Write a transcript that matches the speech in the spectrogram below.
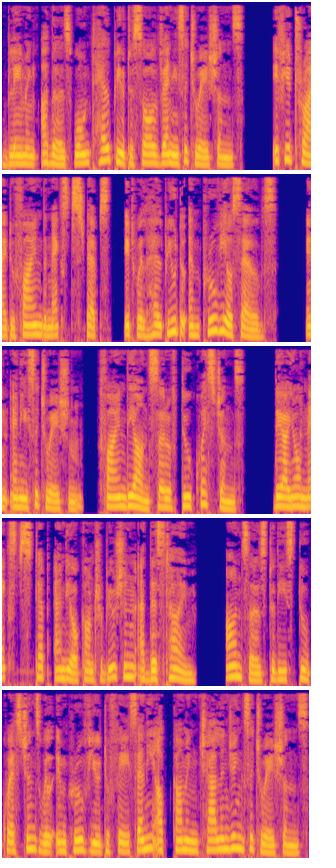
Blaming others won't help you to solve any situations. If you try to find the next steps, it will help you to improve yourselves. In any situation, find the answer of two questions. They are your next step and your contribution at this time. Answers to these two questions will improve you to face any upcoming challenging situations.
